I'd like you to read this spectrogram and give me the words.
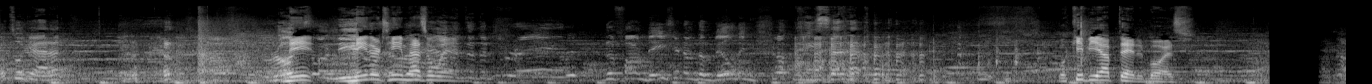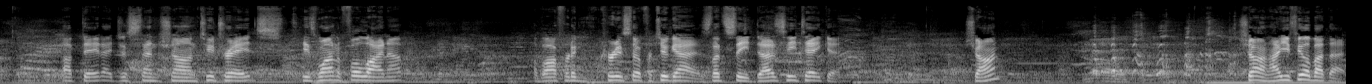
Let's look at it. Ne- neither team has a win. The foundation of the building shook when he said it. We'll keep you updated, boys. Update I just sent Sean two trades. He's wanting a full lineup. I've offered a Caruso for two guys. Let's see, does he take it? Sean? No. Sean, how you feel about that?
